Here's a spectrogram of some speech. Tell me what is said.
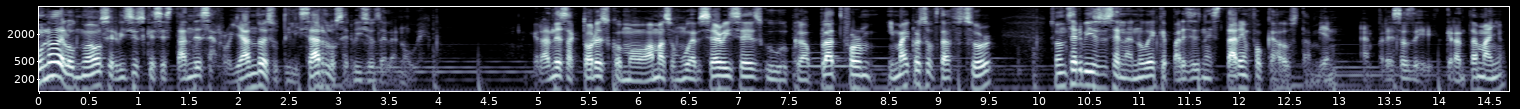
Uno de los nuevos servicios que se están desarrollando es utilizar los servicios de la nube. Grandes actores como Amazon Web Services, Google Cloud Platform y Microsoft Azure son servicios en la nube que parecen estar enfocados también a empresas de gran tamaño,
